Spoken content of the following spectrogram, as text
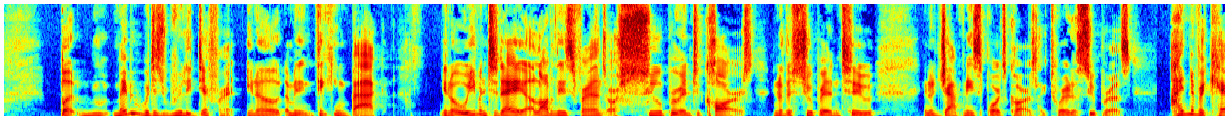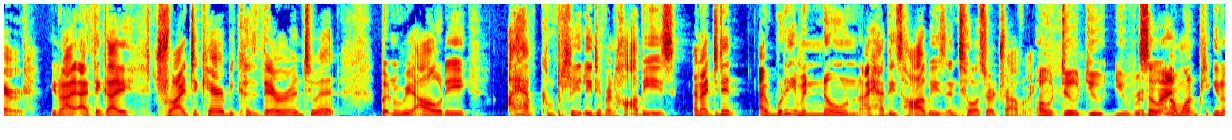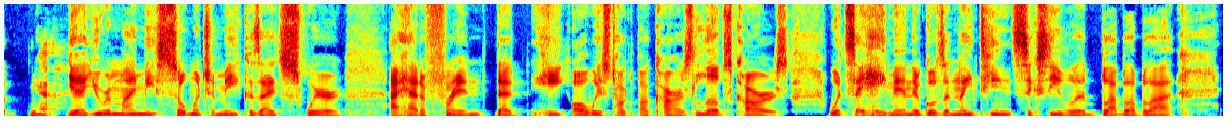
but maybe we're just really different. You know, I mean, thinking back, you know, even today, a lot of these friends are super into cars. You know, they're super into you know Japanese sports cars like Toyota Supras. I never cared. You know, I, I think I tried to care because they were into it, but in reality, I have completely different hobbies, and I didn't. I wouldn't even known I had these hobbies until I started traveling. Oh, dude, you you remind so I want you know, yeah, Yeah, you remind me so much of me because I swear I had a friend that he always talked about cars, loves cars, would say, Hey man, there goes a 1960, blah, blah, blah.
